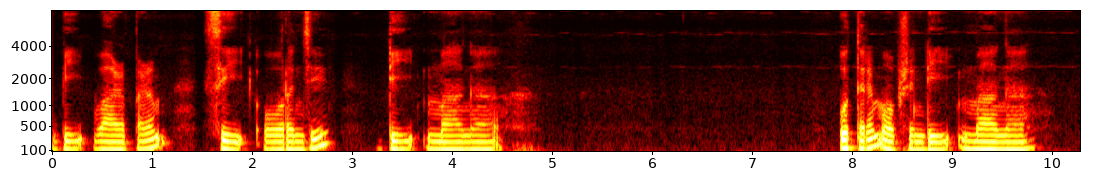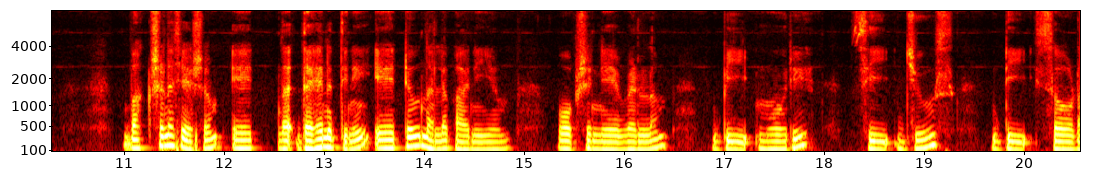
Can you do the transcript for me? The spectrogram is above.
ബി വാഴപ്പഴം സി ഓറഞ്ച് ഡി മാങ്ങ. ഉത്തരം ഓപ്ഷൻ ഡി മാങ്ങ. ഭക്ഷണശേഷം ദഹനത്തിന് ഏറ്റവും നല്ല പാനീയം. ഓപ്ഷൻ എ വെള്ളം. ബി മോര്. C juice. D soda.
